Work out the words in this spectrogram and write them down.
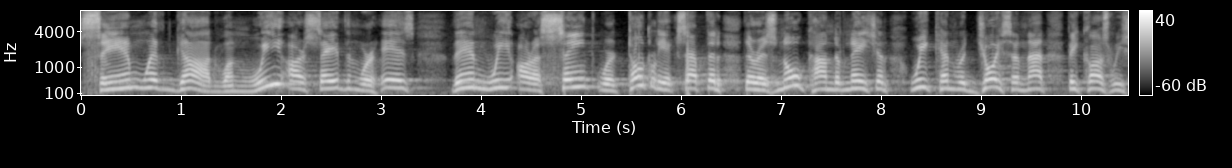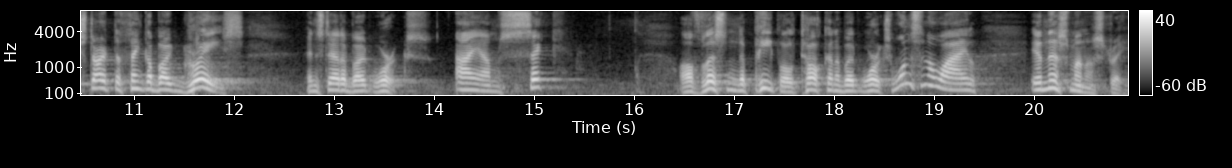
Same with God. When we are saved and we're His, then we are a saint. We're totally accepted. There is no condemnation. We can rejoice in that because we start to think about grace instead about works. I am sick of listening to people talking about works. Once in a while, in this ministry,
